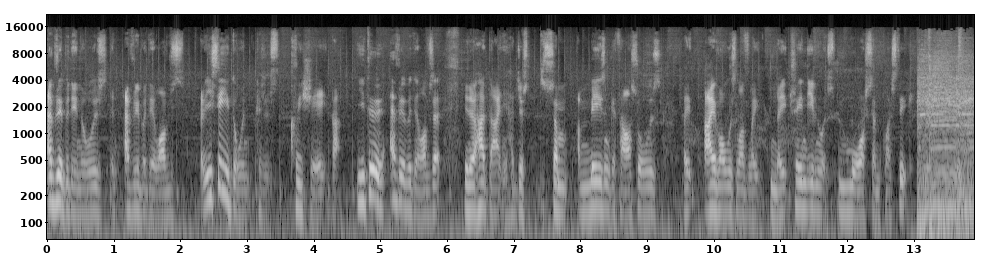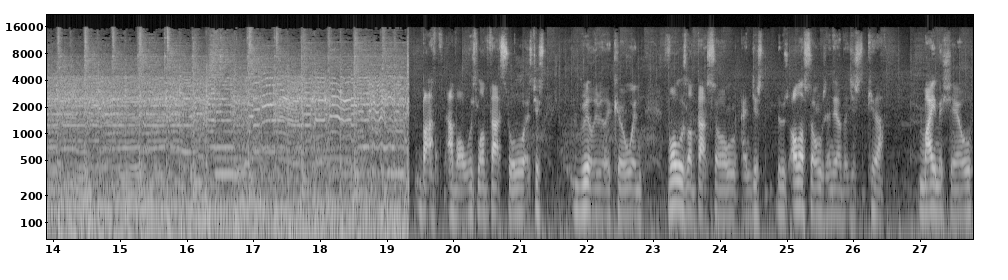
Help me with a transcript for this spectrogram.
everybody knows and everybody loves you say you don't because it's cliche, but you do. Everybody loves it. You know, had that and you had just some amazing guitar solos. Like I've always loved like Night Train, even though it's more simplistic. But I've always loved that solo. It's just really, really cool, and I've always loved that song. And just there was other songs in there that just kind of My Michelle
